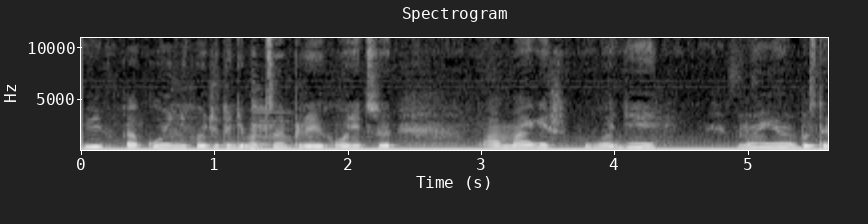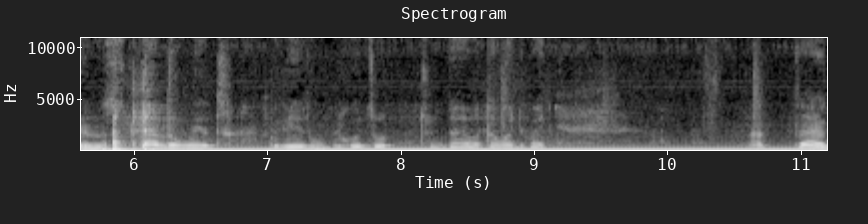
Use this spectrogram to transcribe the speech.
И в какую не хочет одеваться. Приходится помогать, чтобы одеть. Ну и он постоянно складывает. Поэтому приходится вот сюда вот его одевать. А так,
